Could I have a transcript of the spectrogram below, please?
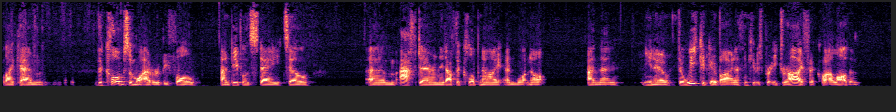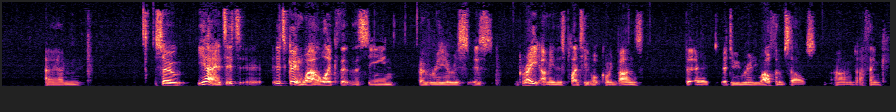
Like um, the clubs and whatever would be full, and people would stay till um, after, and they'd have the club night and whatnot, and then you know the week could go by, and I think it was pretty dry for quite a lot of them. Um, so yeah, it's it's it's going well. Like the the scene over here is is great. I mean, there's plenty of upcoming bands that are, are doing really well for themselves, and I think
